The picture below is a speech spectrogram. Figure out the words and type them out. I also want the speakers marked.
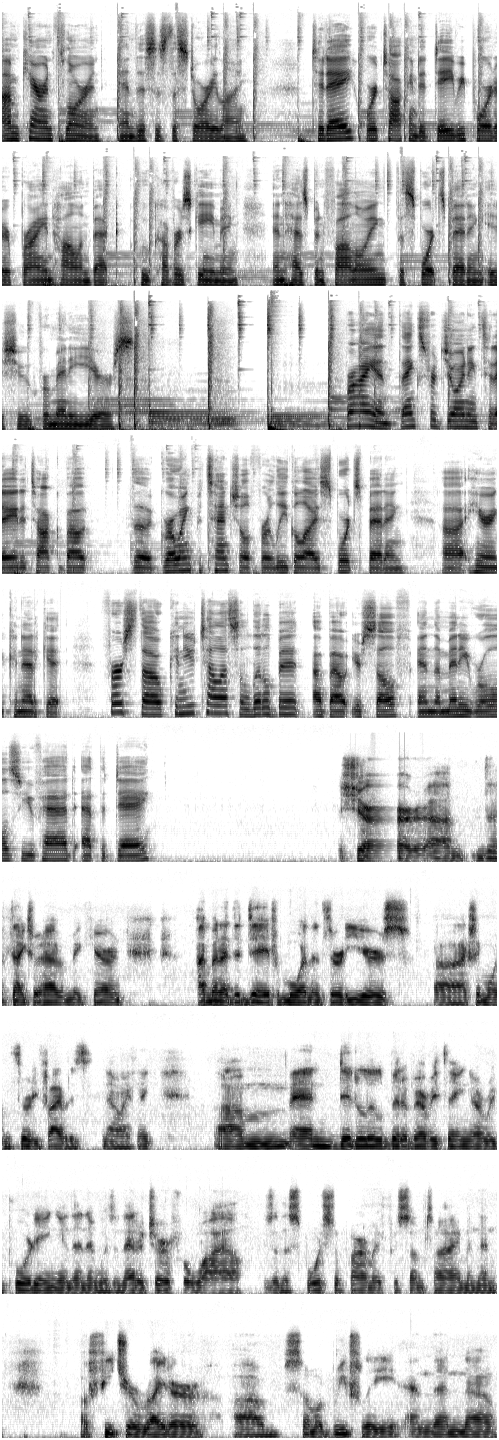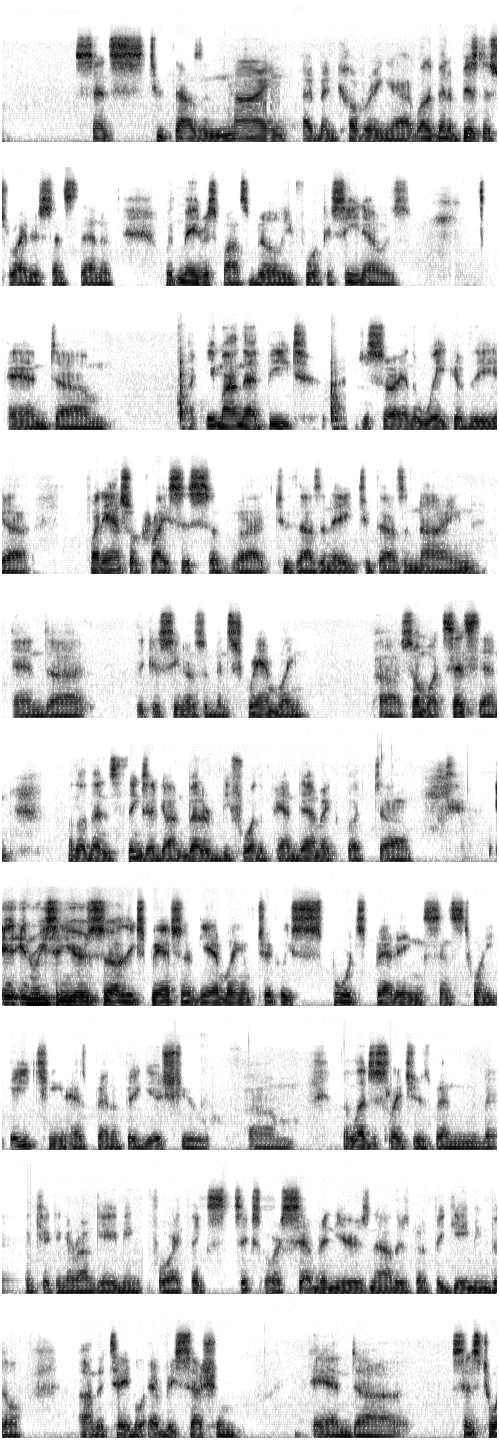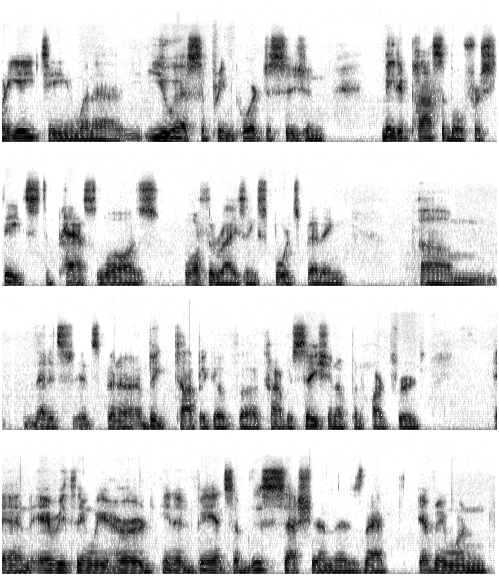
Speaker 1: I'm Karen Florin, and this is The Storyline. Today, we're talking to day reporter Brian Hallenbeck, who covers gaming and has been following the sports betting issue for many years. Brian, thanks for joining today to talk about the growing potential for legalized sports betting uh, here in Connecticut. First, though, can you tell us a little bit about yourself and the many roles you've had at the day?
Speaker 2: Sure. Um, thanks for having me, Karen. I've been at the day for more than 30 years, uh, actually more than 35 it is now, I think, um, and did a little bit of everything, uh, reporting, and then I was an editor for a while. I was in the sports department for some time, and then a feature writer um, somewhat briefly, and then uh, since 2009, I've been covering, uh, well, I've been a business writer since then uh, with main responsibility for casinos. And um, I came on that beat just in the wake of the uh, financial crisis of uh, 2008, 2009. And uh, the casinos have been scrambling somewhat since then, although then things had gotten better before the pandemic. But in, in recent years, uh, the expansion of gambling, and particularly sports betting, since 2018 has been a big issue. Um, the legislature has been, been kicking around gaming for, I think, six or seven years now. There's been a big gaming bill on the table every session. And uh, since 2018, when a U.S. Supreme Court decision made it possible for states to pass laws authorizing sports betting um, that it's it's been a, big topic of uh, conversation up in Hartford, and everything we heard in advance of this session is that everyone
